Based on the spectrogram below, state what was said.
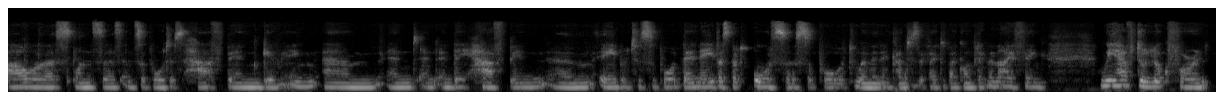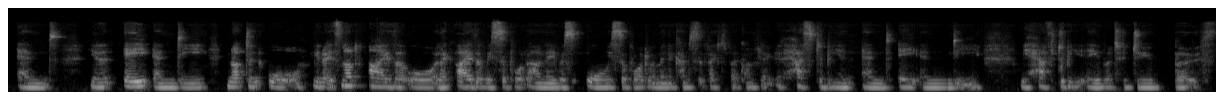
our sponsors and supporters have been giving um, and, and, and they have been um, able to support their neighbors but also support women in countries affected by conflict and I think we have to look for an end, you know, A and D, not an or. You know, it's not either or, like either we support our neighbors or we support women in countries affected by conflict. It has to be an end, A and D. We have to be able to do both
